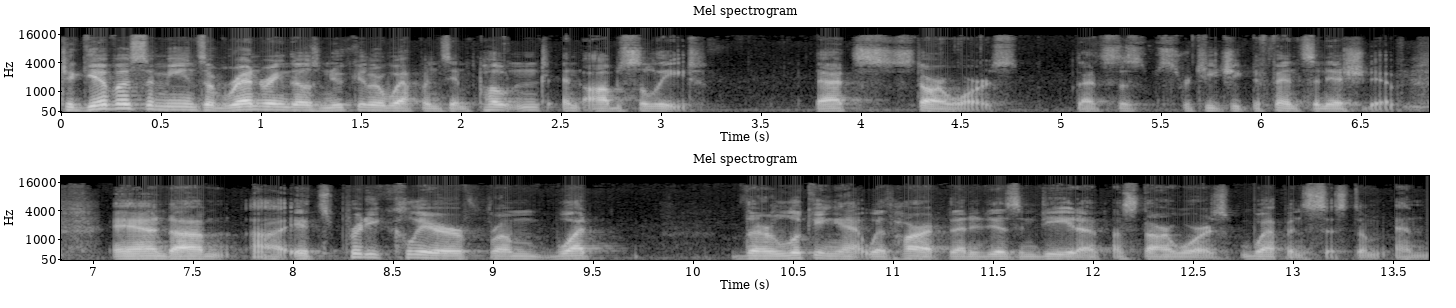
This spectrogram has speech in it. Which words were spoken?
to give us a means of rendering those nuclear weapons impotent and obsolete. That's Star Wars. That's the Strategic Defense Initiative. And um, uh, it's pretty clear from what they're looking at with HAARP that it is indeed a, a Star Wars weapon system and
